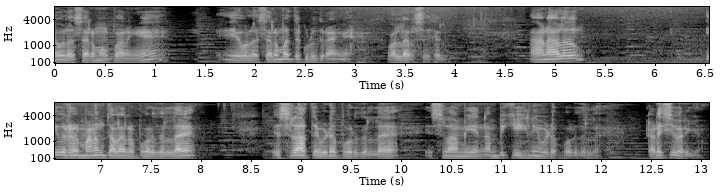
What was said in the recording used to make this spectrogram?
எவ்வளோ சிரமம் பாருங்கள் எவ்வளோ சிரமத்தை கொடுக்குறாங்க வல்லரசுகள். ஆனாலும் இவர்கள் மனம் தளர போகிறதில்ல இஸ்லாத்தை விட போகிறதில்ல இஸ்லாமிய நம்பிக்கைகளையும் விட போகிறதில்ல கடைசி வரைக்கும்.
